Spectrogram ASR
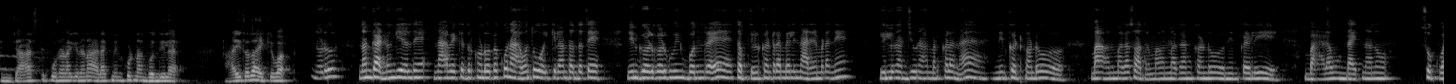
ಇನ್ನು ಜಾಸ್ತಿ ಪೂರ್ಣ ಗಿರಣ ಆಡಕ್ಕೆ ನಿನ್ಕೊಟ್ಟು ನಾನು ಬಂದಿಲ್ಲ. ಆಯ್ತದ ಆಯ್ಕೆವ ನೋಡು ನನ್ನ ಗಂಡಂಗೆ ಹೇಳ್ದೆ ನಾವೇ ಕದ್ಕೊಂಡು ಹೋಗ್ಬೇಕು? ನಾವಂತೂ ಹೋಯ್ಕಿಲ್ಲ ಅಂತಂದತೆ ನಿನ್ ಗಳಿಗೂ ಹಿಂಗೆ ಬಂದ್ರೆ ತಪ್ಪು ತಿಳ್ಕೊಂಡ್ರೆ ಮೇಲೆ ನಾನೇನು ಮಾಡನೆ? ಇಲ್ಲ ನನ್ನ ಜೀವನ ಮಾಡ್ಕೊಳ್ಳೋಣ ನೀನು ಕಟ್ಕೊಂಡು ಮಾವನ ಮಗ ಸಾಧನ ಮಾವನ ಮಗ ಅನ್ಕೊಂಡು ನಿನ್ ಕೈಲಿ ಬಹಳ ಉಂಡಾಯ್ತು ನಾನು ಸುಖವ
